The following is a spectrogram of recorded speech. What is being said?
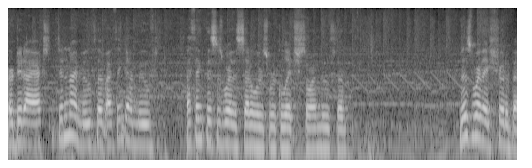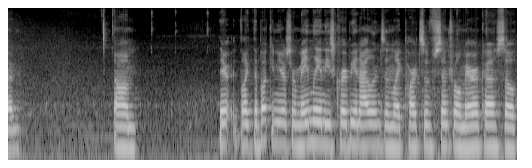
Or did I actually, didn't I move them? I think I moved, I think this is where the settlers were glitched, so I moved them. This is where they should have been. Um, they're, like the Buccaneers were mainly in these Caribbean islands and like parts of Central America, so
